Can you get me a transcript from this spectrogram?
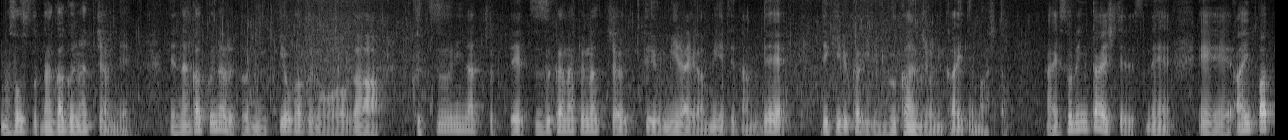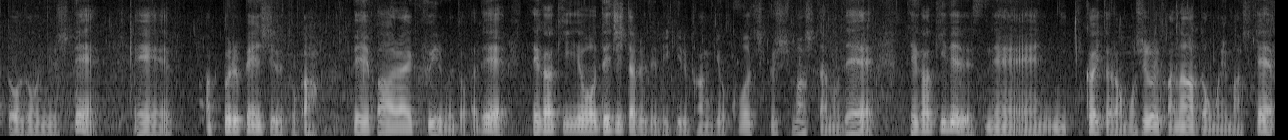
ま、そうすると長くなっちゃうんでで長くなると日記を書くのが苦痛になっちゃって続かなくなっちゃうっていう未来が見えてたんでできる限り無感情に書いてました。はい、それに対してですね、えー、iPad を導入して、えー、Apple Pencil とかペーパーライクフィルムとかで手書きをデジタルでできる環境を構築しましたので手書きでですね日記書いたら面白いかなと思いまして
